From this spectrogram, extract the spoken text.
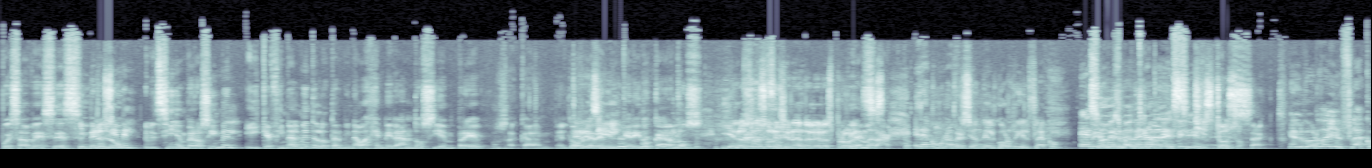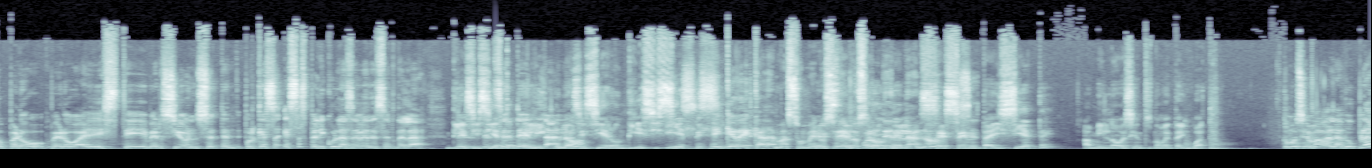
pues a veces Inverosímil. lo- sí inverosímil y que finalmente lo terminaba generando siempre pues acá el doble de mi querido Carlos Y el otro solucionándole los problemas. Exacto. Era como una versión del gordo y el flaco, Eso pero verdaderamente chistoso. exacto El gordo y el flaco, pero, pero este, versión 70. Porque esa- esas películas deben de ser de la. del- del 17 70, películas ¿no? hicieron 17 17. ¿En qué década más o menos? Este, en los fueron 70, del ¿no? 67 a 1994 ¿Cómo se llamaba la dupla?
